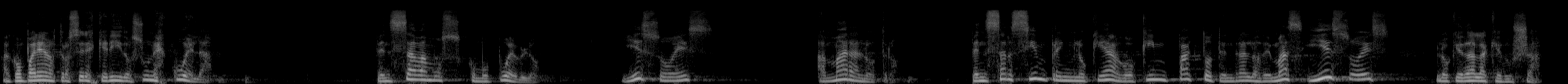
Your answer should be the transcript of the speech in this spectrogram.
acompañar a nuestros seres queridos, una escuela. Pensábamos como pueblo. Y eso es amar al otro, pensar siempre en lo que hago, qué impacto tendrán los demás, y eso es lo que da la Kedusha.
